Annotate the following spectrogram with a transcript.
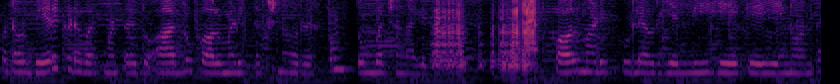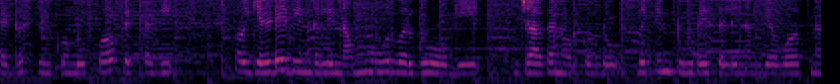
ಬಟ್ ಅವ್ರು ಬೇರೆ ಕಡೆ ವರ್ಕ್ ಮಾಡ್ತಾಯಿದ್ರು ಆದರೂ ಕಾಲ್ ಮಾಡಿದ ತಕ್ಷಣ ಅವ್ರ ರೆಸ್ಪಾನ್ಸ್ ತುಂಬ ಚೆನ್ನಾಗಿತ್ತು. ಕಾಲ್ ಮಾಡಿದ ಕೂಡಲೇ ಅವ್ರು ಎಲ್ಲಿ, ಹೇಗೆ, ಏನು ಅಂತ ಅಡ್ರೆಸ್ ತಿಳ್ಕೊಂಡು ಪರ್ಫೆಕ್ಟಾಗಿ ಎರಡೇ ದಿನದಲ್ಲಿ ನಮ್ಮ ಊರ್ವರೆಗೂ ಹೋಗಿ ಜಾಗ ನೋಡಿಕೊಂಡು ವಿತಿನ್ ಟೂ ಡೇಸಲ್ಲಿ ನಮಗೆ ವರ್ಕ್ನ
